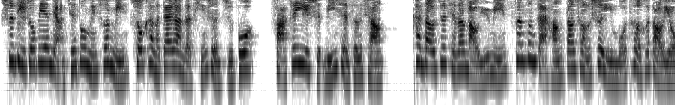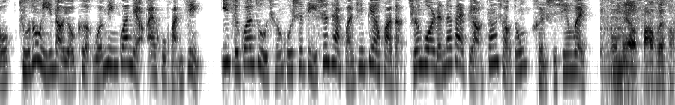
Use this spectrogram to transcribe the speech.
湿地周边两千多名村民收看了该案的庭审直播，法治意识明显增强。看到之前的老渔民纷纷改行当上了摄影模特和导游，主动引导游客文明观鸟、爱护环境。一直关注城湖湿地生态环境变化的全国人大代表张晓东很是欣慰。我们要发挥好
